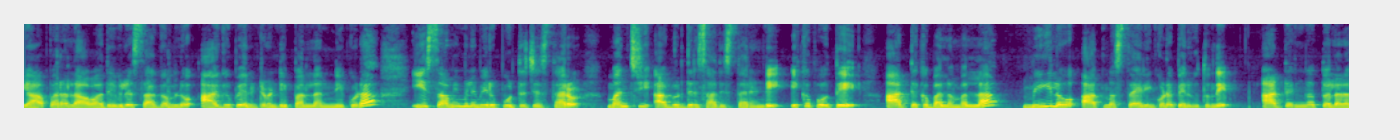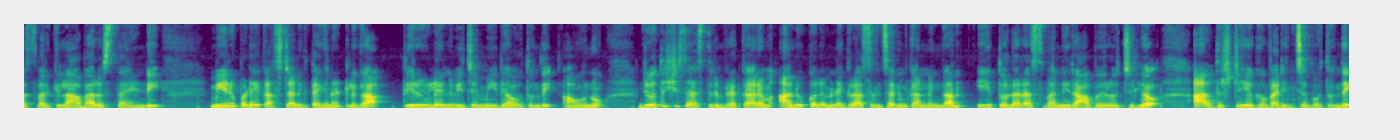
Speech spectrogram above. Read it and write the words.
వ్యాపార లావాదేవీలు సగంలో ఆగిపోయినటువంటి పనులన్నీ కూడా ఈ సమయంలో మీరు పూర్తి చేస్తారు. మంచి అభివృద్ధిని సాధిస్తారండి. ఇకపోతే ఆర్థిక బలం వల్ల మీలో ఆత్మస్థైర్యం కూడా పెరుగుతుంది. ఆర్థికంగా తొలరస్ వారికి లాభాలు వస్తాయండి. మీరు పడే కష్టానికి తగినట్లుగా తిరుగులేని విజయం మీదే అవుతుంది. అవును. జ్యోతిష శాస్త్రం ప్రకారం అనుకూలమైన గ్రహ సంచారం కారణంగా ఈ తులరాశివన్నీ రాబోయే రోజుల్లో అదృష్ట యుగం వరించబోతుంది.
